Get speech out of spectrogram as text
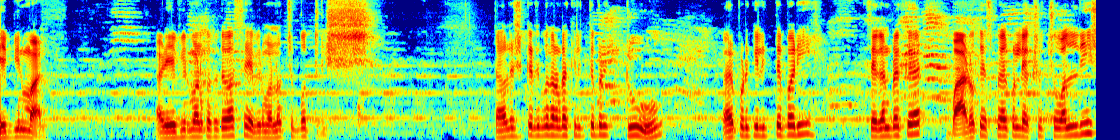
এ বির মান। আর এ বির মান কত দেওয়া আছে? এ বির মান হচ্ছে বত্রিশ। তাহলে বন্ধু আমরা কি লিখতে পারি? টু তারপরে কি লিখতে পারি? সেকেন্ড ব্র্যাকেট বারোকে স্কোয়ার করলে একশো চুয়াল্লিশ।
